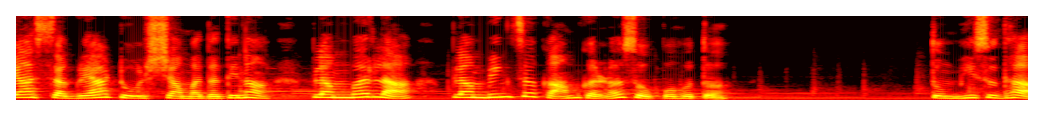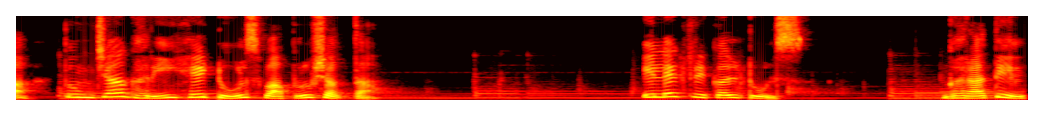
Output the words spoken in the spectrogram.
या सगळ्या टूल्सच्या मदतीनं प्लंबरला प्लंबिंगचं काम करणं सोपं होतं. तुम्ही सुद्धा तुमच्या घरी हे टूल्स वापरू शकता. Electrical tools. घरातील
